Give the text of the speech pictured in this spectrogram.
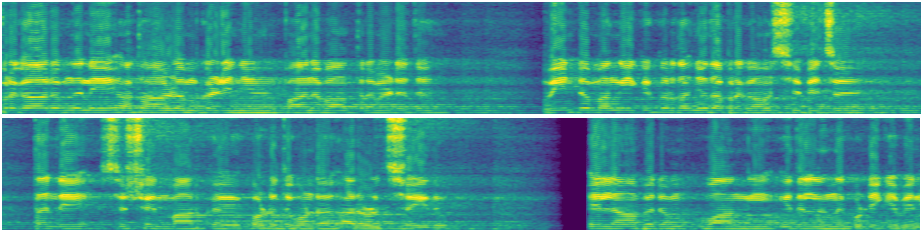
അപ്രകാരം തന്നെ അതാഴം കഴിഞ്ഞ് പാനപാത്രമെടുത്ത് വീണ്ടും അങ്ങേക്ക് കൃതജ്ഞത പ്രകാശിപ്പിച്ച് തന്റെ ശിഷ്യന്മാർക്ക് കൊടുത്തുകൊണ്ട് അരുൾ ചെയ്തു. എല്ലാവരും വാങ്ങി ഇതിൽ നിന്ന് കുടിക്കുവിൻ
